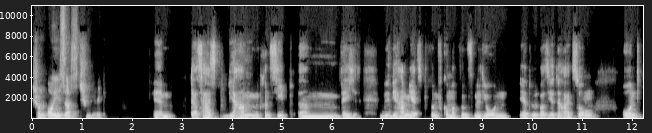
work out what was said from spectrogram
schon äußerst schwierig. Ähm, das heißt, wir haben im Prinzip, ähm, welche, wir haben jetzt 5,5 Millionen erdölbasierte Heizungen und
